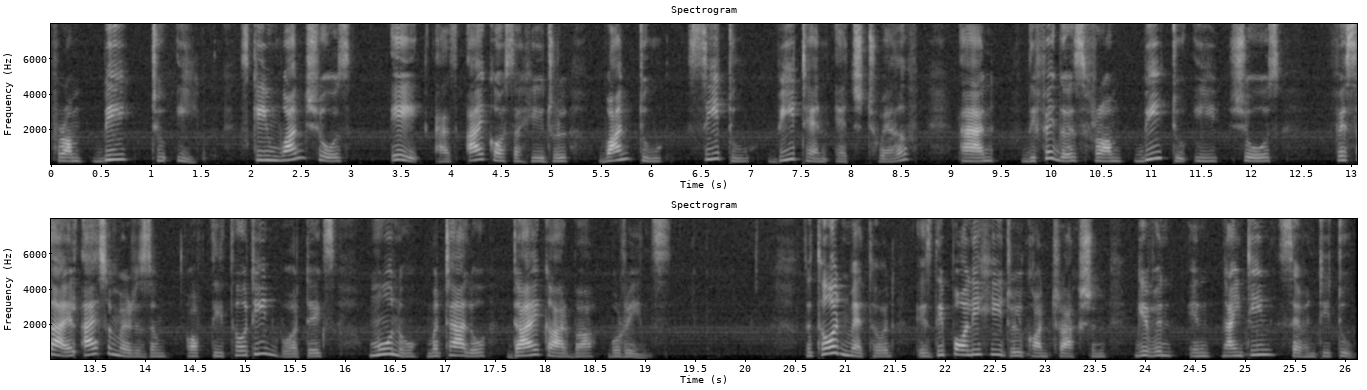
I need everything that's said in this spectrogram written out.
from B to E. Scheme 1 shows A as icosahedral 1,2-C2-B10H12 and the figures from B to E shows facile isomerism of the 13 vertex mono metallo. The third method is the polyhedral contraction given in 1972.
